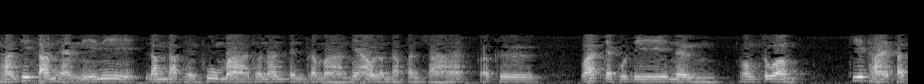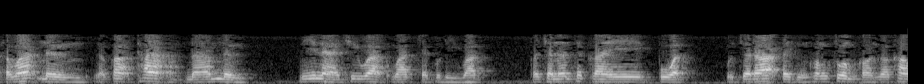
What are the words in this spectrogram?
ถานที่สามแห่งนี้นี่ลำดับแห่งผู้มาเท่านั้นเป็นประมาณไม่เอาลำดับพรรษาก็คือ วัดจักุดีหนึ่งห้องส้วม ที่ถ่ายปัสสาวะหนึ่งแล้วก็ท่าอาบน้ำหนึ่งนี่แหละชื่อว่าวัดจักุดีวัด เพราะฉะนั้นถ้าใครปวดอุจจาระไปถึงห้องส้วมก่อนก็เข้า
